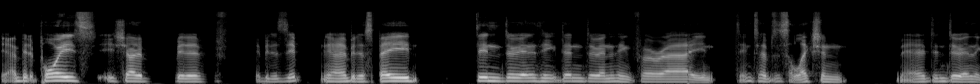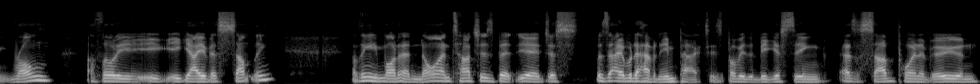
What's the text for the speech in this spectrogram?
you know, a bit of poise. He showed a bit of a bit of zip, you know, a bit of speed. Didn't do anything. Didn't do anything for uh, in, in terms of selection. Know, didn't do anything wrong. I thought he, he gave us something. I think he might have had nine touches, but yeah, just was able to have an impact is probably the biggest thing as a sub point of view. And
